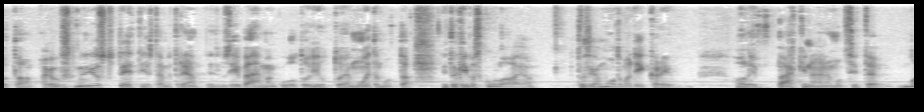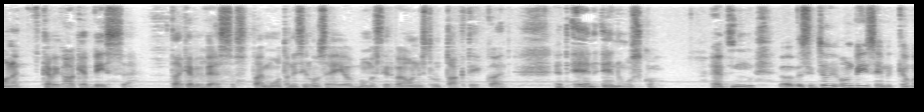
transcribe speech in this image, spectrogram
tota, aika, koska me joskus tehtiin sitä, me treenattiin vähemmän kuultuja juttuja ja muita, mutta nyt on kivas kulaa ja tosiaan muutama dikkari oli pähkinäinen, mutta sitten monet kävi hakemaan bissejä tai kävi vessassa tai muuta, niin silloin se ei ole mun mielestä hirveän onnistunut taktiikka. Et, et en, en usko. Sitten on biisejä, mitkä,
